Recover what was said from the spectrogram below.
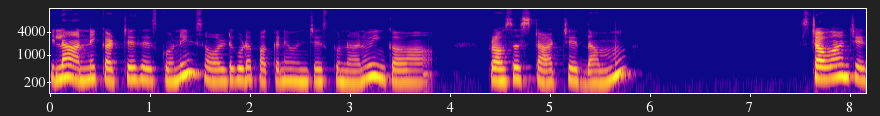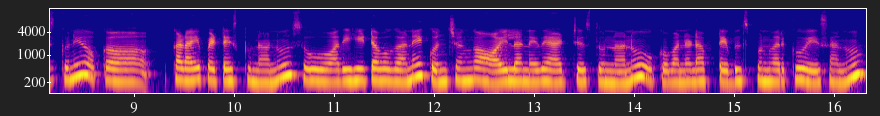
ఇలా అన్నీ కట్ చేసేసుకొని సాల్ట్ కూడా పక్కనే ఉంచేసుకున్నాను. ఇంకా ప్రాసెస్ స్టార్ట్ చేద్దాము. స్టవ్ ఆన్ చేసుకుని ఒక కడాయి పెట్టేసుకున్నాను. సో అది హీట్ అవ్వగానే కొంచెంగా ఆయిల్ అనేది యాడ్ చేస్తున్నాను. ఒక వన్ అండ్ హాఫ్ టేబుల్ స్పూన్ వరకు వేసాను.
